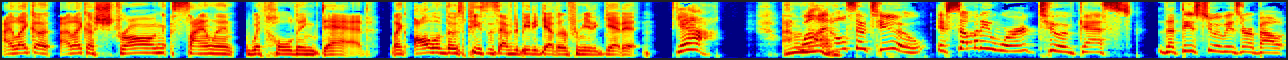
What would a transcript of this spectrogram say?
I like a I like a strong, silent, withholding dad. Like all of those pieces have to be together for me to get it. Yeah. I don't Well, know. and also too, if somebody were to have guessed that these two movies are about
